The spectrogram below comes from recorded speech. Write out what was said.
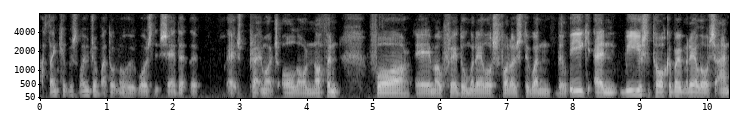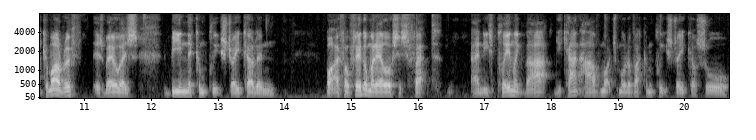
I think it was Laudrup. I don't know who it was that said it. That it's pretty much all or nothing for um, Alfredo Morelos for us to win the league. And we used to talk about Morelos and Kemar Roofe as well as being the complete striker. And but if Alfredo Morelos is fit and he's playing like that, you can't have much more of a complete striker. So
